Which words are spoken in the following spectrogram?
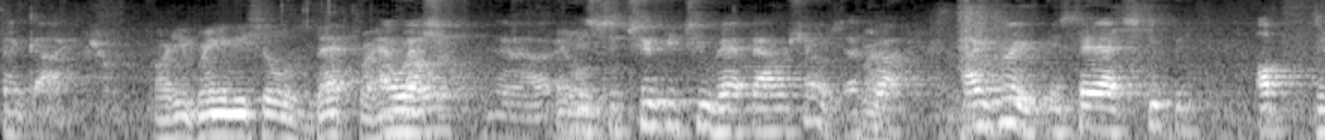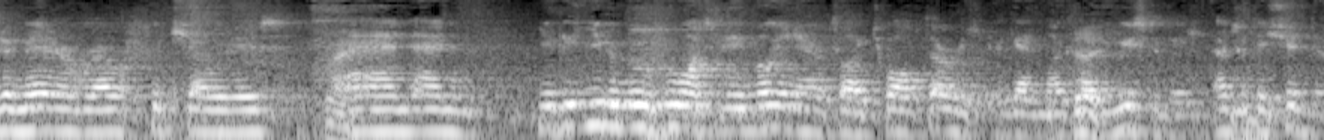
thank God. Are they bringing these shows back for half wish. hour? No, it's, it should be two half-hour shows. That's Right. right. I agree. Instead of that stupid up to the minute or whatever freak show it is, Right. and and you can you can move Who Wants to Be a Millionaire to like twelve thirty again, like, like it used to be. That's what they should do.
